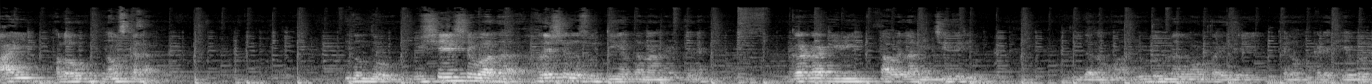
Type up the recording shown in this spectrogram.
ಹಾಯ್, ಹಲೋ, ನಮಸ್ಕಾರ. ಇದೊಂದು ವಿಶೇಷವಾದ ಹರ್ಷದ ಸುದ್ದಿ ಅಂತ ನಾನು ಹೇಳ್ತೇನೆ. ಗರ್ಡ ಟಿವಿ, ತಾವೆಲ್ಲ ಮೆಚ್ಚಿದ್ದೀರಿ. ಈಗ ನಮ್ಮ ಯೂಟ್ಯೂಬ್ನಲ್ಲಿ ನೋಡ್ತಾ ಇದ್ದೀರಿ, ಕೆಲವೊಂದು ಕಡೆ ಕೇಬಲ್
